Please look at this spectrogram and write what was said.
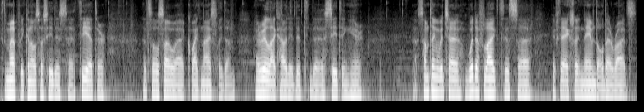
of the map we can also see this uh, theater. That's also uh, quite nicely done. I really like how they did the seating here. Uh, something which I would have liked is uh, if they actually named all their rides.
